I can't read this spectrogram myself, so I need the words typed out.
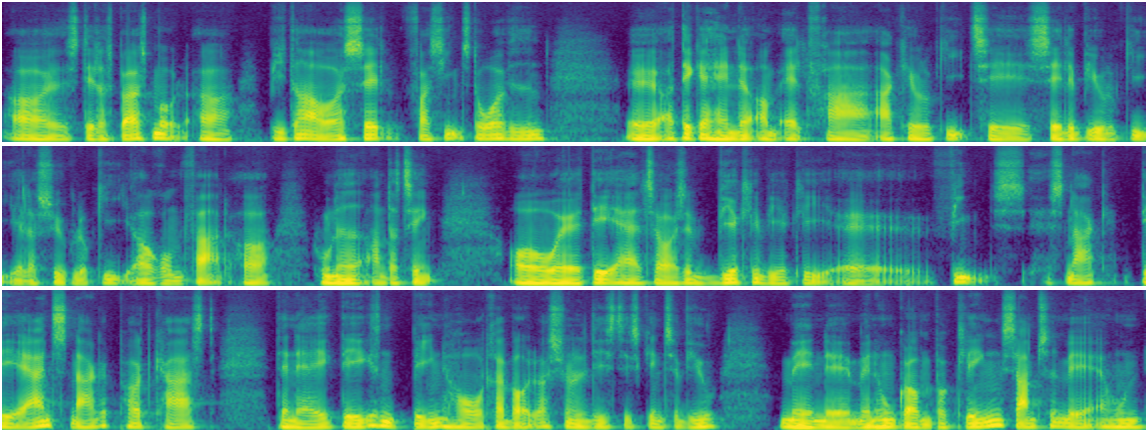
og øh, stiller spørgsmål og bidrager også selv fra sin store viden. Øh, og det kan handle om alt fra arkeologi til cellebiologi eller psykologi og rumfart og 100 andre ting. Og øh, det er altså også virkelig, virkelig øh, fin snak. Det er en snakkepodcast. Den er ikke, det er ikke sådan benhårdt revolverjournalistisk interview, men, øh, men hun går dem på klingen samtidig med, at hun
